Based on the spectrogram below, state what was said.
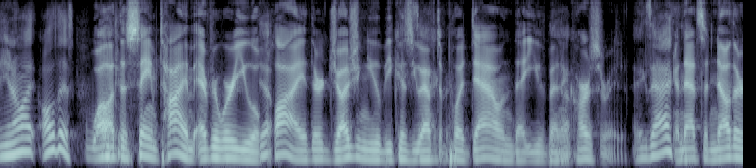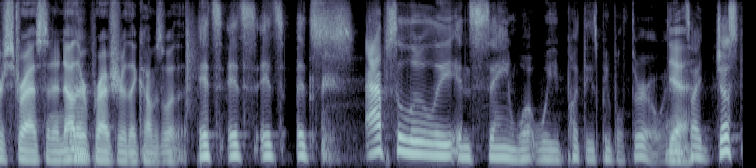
You know, I- all this. While at the same time, everywhere you Yep. apply, they're judging you because you have to put down that you've been incarcerated. exactly. And that's another stress and another pressure that comes with it. it's it's it's it's absolutely insane what we put these people through. And Yeah. it's like just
